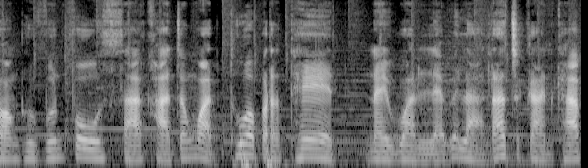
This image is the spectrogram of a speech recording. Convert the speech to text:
กองทุนฟื้นฟู สาขาจังหวัดทั่วประเทศ ในวันและเวลาราชการครับ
